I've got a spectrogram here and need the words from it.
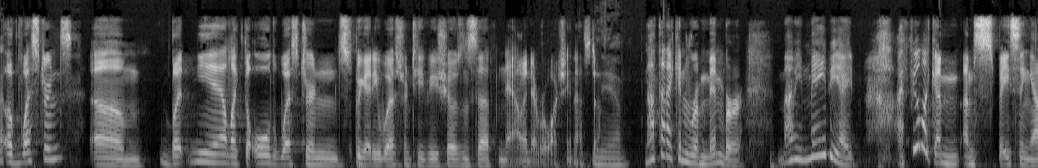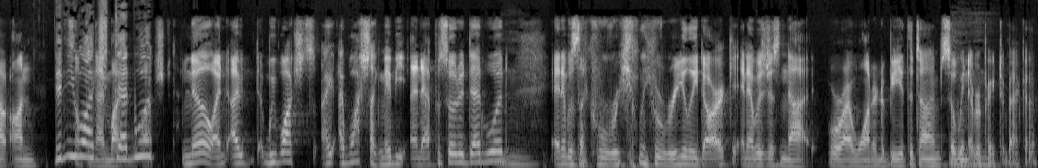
of westerns. Um, but yeah, like the old Western spaghetti Western TV shows and stuff. Now I never watch any of that stuff. Yeah. Not that I can remember. I mean, maybe I. I feel like I'm I'm spacing out on. Didn't you watch Deadwood? watched. No, I, I we watched. I, I watched like maybe an episode of Deadwood, Mm-hmm. and it was like really really dark, and it was just not where I wanted to be at the time. So we Mm-hmm. never picked it back up.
